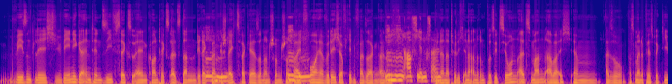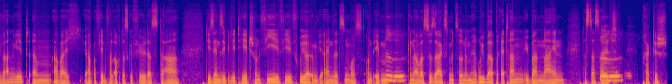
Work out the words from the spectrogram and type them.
wesentlich weniger intensiv sexuellen Kontext als dann direkt mhm. beim Geschlechtsverkehr, sondern schon, schon mhm. weit vorher, würde ich auf jeden Fall sagen. Also mhm, ich auf jeden Fall. bin da natürlich in einer anderen Position als Mann, aber ich, ähm, also was meine Perspektive angeht, ähm, aber ich habe auf jeden Fall auch das Gefühl, dass da die Sensibilität schon viel, viel früher irgendwie einsetzen muss. Und eben mhm. genau, was du sagst, mit so einem Herüberbrettern über Nein, dass das halt mhm praktisch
